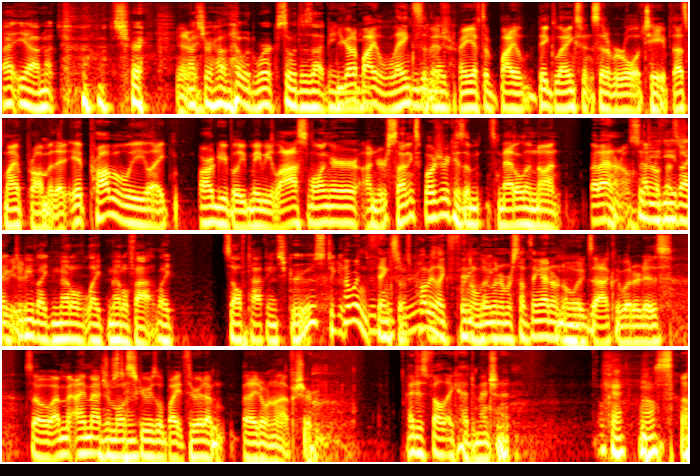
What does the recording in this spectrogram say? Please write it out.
Uh, yeah, I'm not, I'm not sure. Anyway. Not sure how that would work. So does that mean You got to buy lengths of it, like- right? You have to buy big lengths instead of a roll of tape. That's my problem with it. It probably like arguably maybe lasts longer under sun exposure because it's metal and not. But I don't know. So I do don't you know need if that's like true do you need like metal like metal fat like self tapping screws to get? I wouldn't think so. It's probably like thin Pretty, aluminum or something. I don't know exactly what it is. So I, I imagine most screws will bite through it, um, but I don't know that for sure. I just felt like I had to mention it. Okay, well, So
